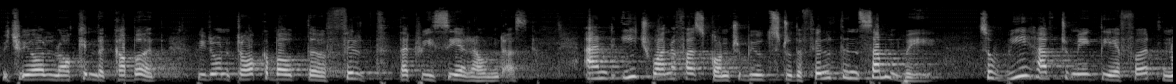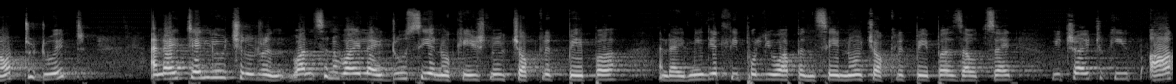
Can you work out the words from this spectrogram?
which we all lock in the cupboard. We don't talk about the filth that we see around us. And each one of us contributes to the filth in some way. So we have to make the effort not to do it. And I tell you, children, once in a while I do see an occasional chocolate paper, and I immediately pull you up and say, No chocolate papers outside we try to keep our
